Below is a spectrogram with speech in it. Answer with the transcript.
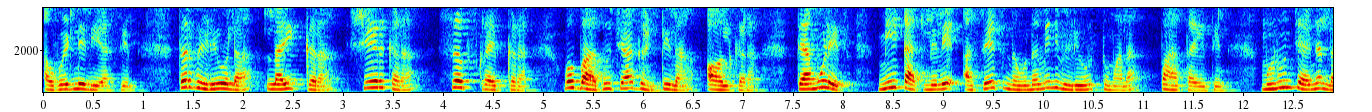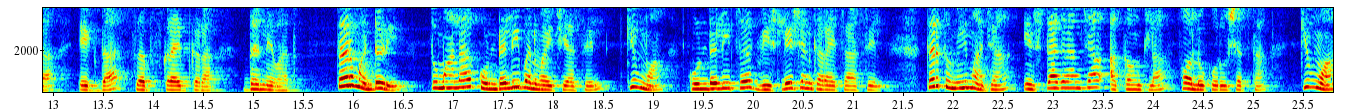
आवडलेली असेल तर व्हिडिओला लाईक करा शेअर करा सबस्क्राईब करा व बाजूच्या घंटीला ऑल करा. त्यामुळेच मी टाकलेले असेच नवनवीन व्हिडिओज तुम्हाला पाहता येतील. म्हणून चॅनलला एकदा सबस्क्राईब करा. धन्यवाद. तर मंडळी तुम्हाला कुंडली बनवायची असेल किंवा कुंडलीचं विश्लेषण करायचं असेल तर तुम्ही माझ्या इंस्टाग्रामच्या अकाउंटला फॉलो करू शकता किंवा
